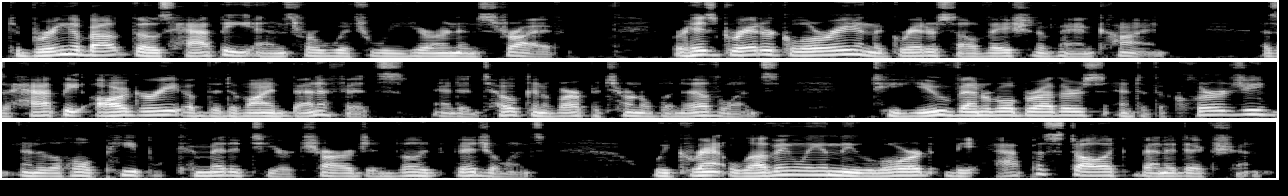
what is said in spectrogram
to bring about those happy ends for which we yearn and strive, for his greater glory and the greater salvation of mankind. As a happy augury of the divine benefits, and in token of our paternal benevolence, to you, venerable brothers, and to the clergy, and to the whole people committed to your charge and vigilance, we grant lovingly in the Lord the apostolic benediction.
